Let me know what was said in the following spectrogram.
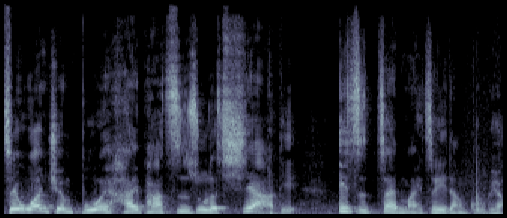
谁完全不会害怕指数的下跌？一直在买这一档股票，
